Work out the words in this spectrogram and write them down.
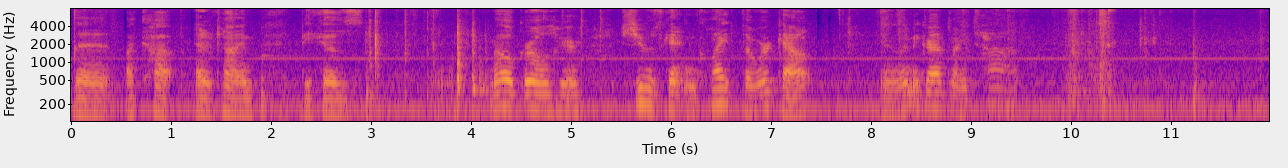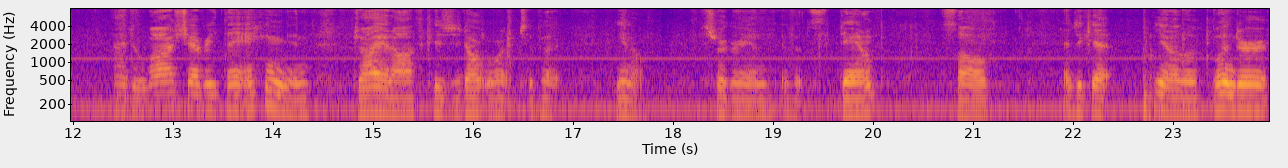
than a cup at a time because my old girl here, she was getting quite the workout. And let me grab my top. I had to wash everything and dry it off because you don't want to put, you know, sugar in if it's damp. So, I had to get, you know, the blender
